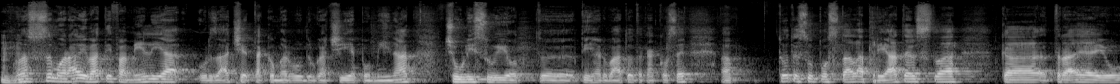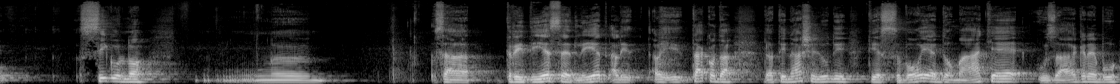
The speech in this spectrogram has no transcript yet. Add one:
mm Onda su se morali vati familija urzačije tako mrvu drugačije pominat. Čuli su i od tih Hrvata kako se. A to te su postala prijateljstva ka trajaju sigurno sa 30 let, ali, ali tako da, da ti naši ljudi tije svoje domaće u Zagrebu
